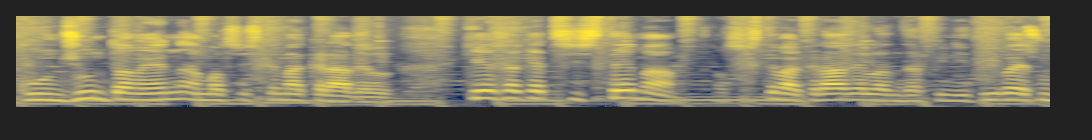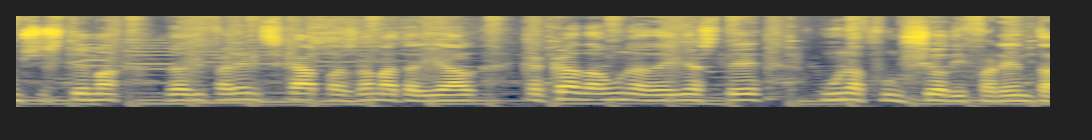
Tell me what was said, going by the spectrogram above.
conjuntament amb el sistema Cradle. Què és aquest sistema? El sistema Cradle, en definitiva, és un sistema de diferents capes de material que cada una d'elles té una funció diferent.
